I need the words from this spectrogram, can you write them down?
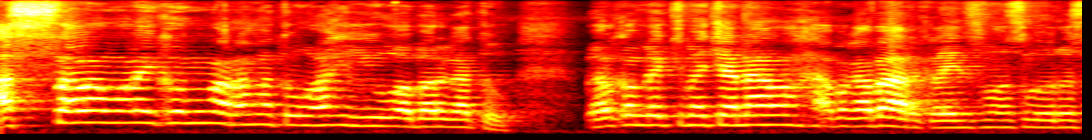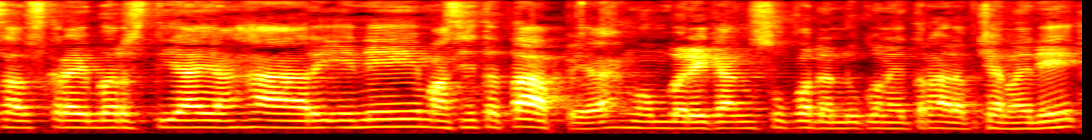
Assalamualaikum warahmatullahi wabarakatuh Welcome back to my channel, apa kabar? Kalian semua seluruh subscriber setia yang hari ini masih tetap ya memberikan support dan dukungan terhadap channel ini.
